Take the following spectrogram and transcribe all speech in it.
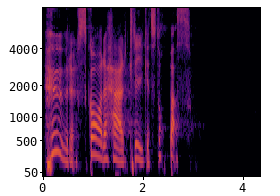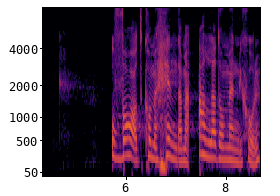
Hur ska det här kriget stoppas? Och vad kommer hända med alla de människor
